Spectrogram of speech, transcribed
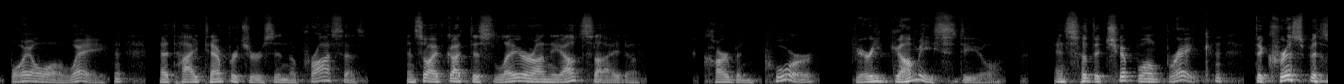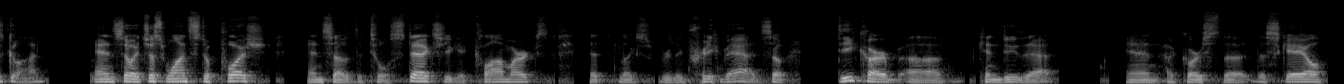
boil away at high temperatures in the process. And so I've got this layer on the outside of carbon poor, very gummy steel. And so the chip won't break. the crisp is gone. And so it just wants to push. And so the tool sticks, you get claw marks. That looks really pretty bad. So decarb uh, can do that. And of course, the, the scale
